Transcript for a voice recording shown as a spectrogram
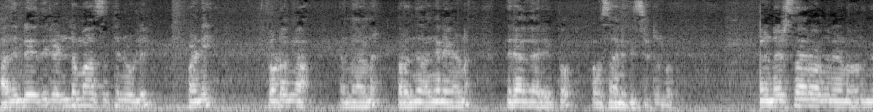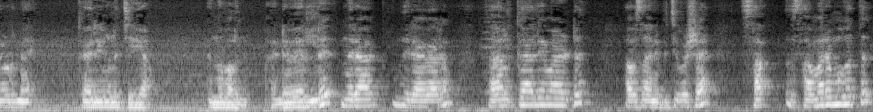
അതിന്റെ ഇത് രണ്ട് മാസത്തിനുള്ളിൽ പണി തുടങ്ങാം എന്നാണ് പറഞ്ഞത്. അങ്ങനെയാണ് നിരാകാരം ഇപ്പോൾ അവസാനിപ്പിച്ചിട്ടുള്ളത്. ഗണേഷ് സാറും അങ്ങനെയാണ് പറഞ്ഞ ഉടനെ കാര്യങ്ങൾ ചെയ്യാം. എന്ന് പറഞ്ഞു. അതിന്റെ പേരിൽ നിരാ നിരാകാരം താൽക്കാലികമായിട്ട് അവസാനിപ്പിച്ചു. പക്ഷെ സമരമുഖത്ത്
